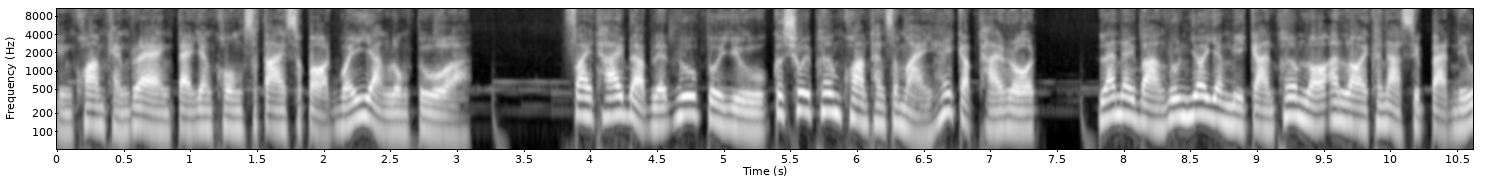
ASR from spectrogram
ถึงความแข็งแรงแต่ยังคงสไตล์สปอร์ตไว้อย่างลงตัว ไฟท้ายแบบเลดรูปตัวยูก็ช่วยเพิ่มความทันสมัยให้กับท้ายรถ และในบางรุ่นย่อยยังมีการเพิ่มล้ออัลลอยขนาด 18 นิ้ว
